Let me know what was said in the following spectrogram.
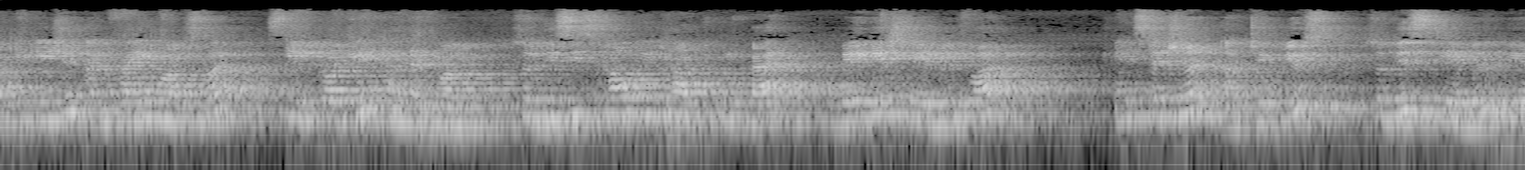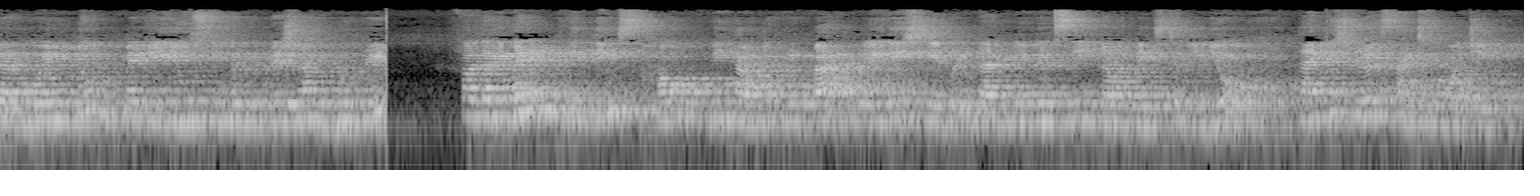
application and 5 marks for skill, totally 100 marks. So this is how we have to prepare weightage table for instructional objectives. So this table we are going to make use in the preparation of blueprint how we have to prepare weightage table that we will see in our next video. Thank you students. Thanks for watching.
